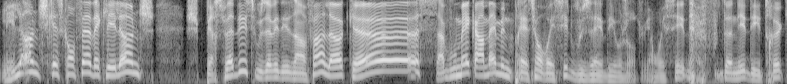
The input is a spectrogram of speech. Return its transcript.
Les lunchs, qu'est-ce qu'on fait avec les lunchs? Je suis persuadé, si vous avez des enfants, là, que ça vous met quand même une pression. On va essayer de vous aider aujourd'hui. On va essayer de vous donner des trucs.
